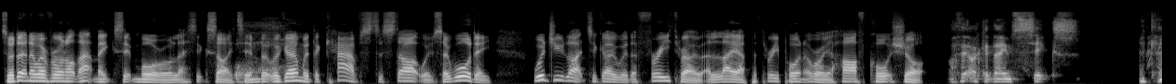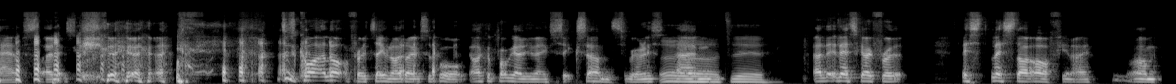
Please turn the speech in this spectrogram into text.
So I don't know whether or not that makes it more or less exciting, but we're oh. going with the Cavs to start with. So Wardy, would you like to go with a free throw, a layup, a three pointer, or a half court shot? I think I could name six Cavs. So let's- Which is quite a lot for a team I don't support. I could probably only name six sons to be honest. Um, dear. and let- let's go for it. Let's let's start off. You know, um,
